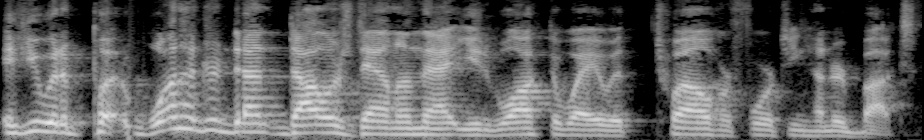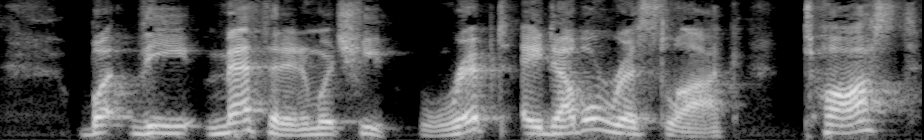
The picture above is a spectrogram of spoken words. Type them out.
if you would have put $100 down on that you'd walked away with 12 or 1400 bucks but the method in which he ripped a double wrist lock tossed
